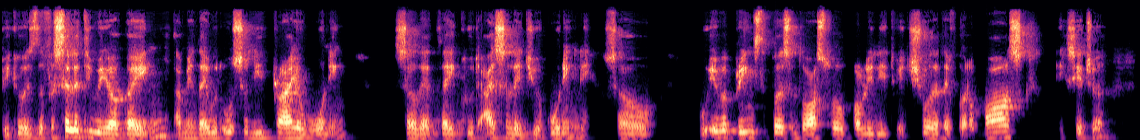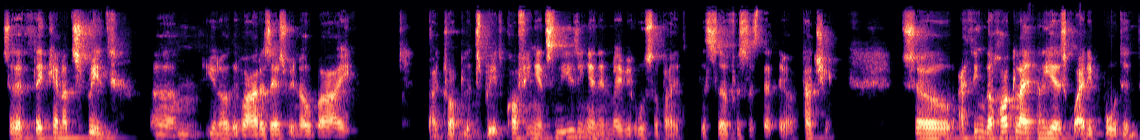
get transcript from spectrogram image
because the facility where you're going, I mean, they would also need prior warning so that they could isolate you accordingly. So whoever brings the person to hospital probably need to ensure that they've got a mask, etc., so that they cannot spread, um, you know, the virus as we know by by droplet spread, coughing and sneezing, and then maybe also by the surfaces that they are touching. So I think the hotline here is quite important.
